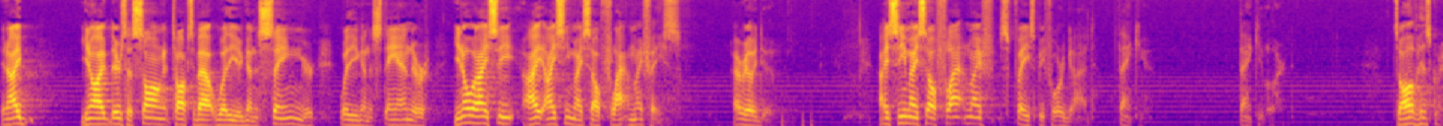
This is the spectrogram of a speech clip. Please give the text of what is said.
and I, you know, I, there's a song that talks about whether you're going to sing or whether you're going to stand or, you know what I see? I, I see myself flat on my face. I really do. I see myself flat on my f- face before God. Thank you. Thank you, Lord. It's all of His grace.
